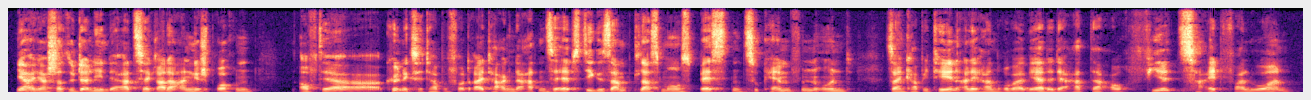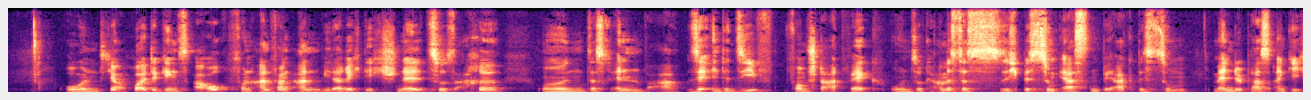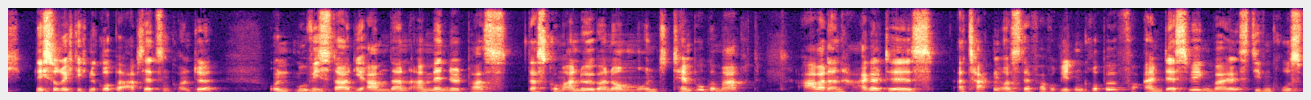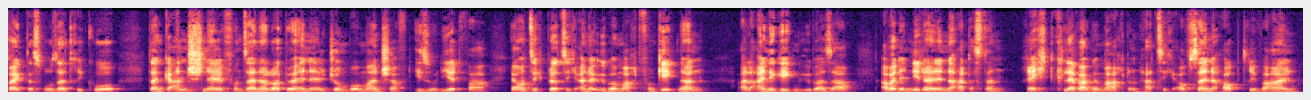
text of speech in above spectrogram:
Ja, Jascha Süderlin, der hat es ja gerade angesprochen. Auf der Königsetappe vor drei Tagen, da hatten selbst die Gesamtklassements Besten zu kämpfen und sein Kapitän Alejandro Valverde, der hat da auch viel Zeit verloren. Und ja, heute ging es auch von Anfang an wieder richtig schnell zur Sache. Und das Rennen war sehr intensiv vom Start weg. Und so kam es, dass sich bis zum ersten Berg, bis zum Mendelpass eigentlich nicht so richtig eine Gruppe absetzen konnte. Und Movistar, die haben dann am Mendelpass das Kommando übernommen und Tempo gemacht. Aber dann hagelte es Attacken aus der Favoritengruppe, vor allem deswegen, weil Steven Grußweig, das rosa Trikot, dann ganz schnell von seiner Lotto NL Jumbo Mannschaft isoliert war, ja, und sich plötzlich einer Übermacht von Gegnern alleine gegenüber sah. Aber der Niederländer hat das dann recht clever gemacht und hat sich auf seine Hauptrivalen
